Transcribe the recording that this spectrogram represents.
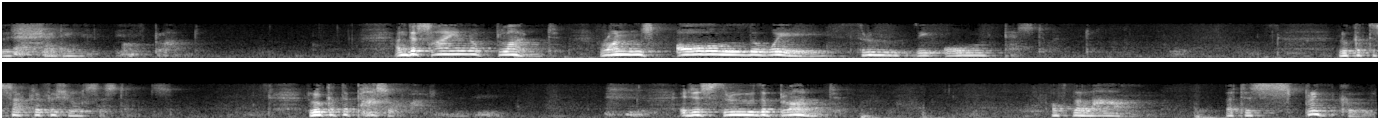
the shedding of blood. And the sign of blood runs all the way through the Old Testament. Look at the sacrificial systems. Look at the Passover. It is through the blood of the Lamb that is sprinkled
